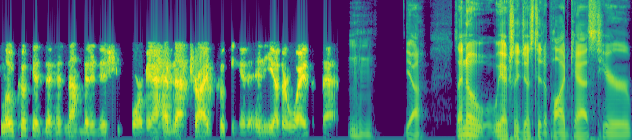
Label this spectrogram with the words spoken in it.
slow cook it, that has not been an issue for me. I have not tried cooking it any other way than that. Mm-hmm. Yeah. So I know we actually just did a podcast here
